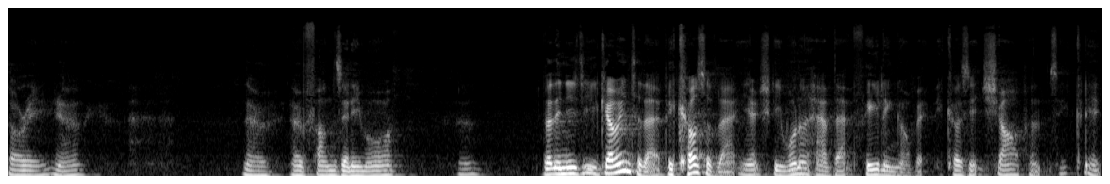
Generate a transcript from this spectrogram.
Sorry, you know, no, no funds anymore. But then you, you, go into that because of that. You actually want to have that feeling of it because it sharpens, it, it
